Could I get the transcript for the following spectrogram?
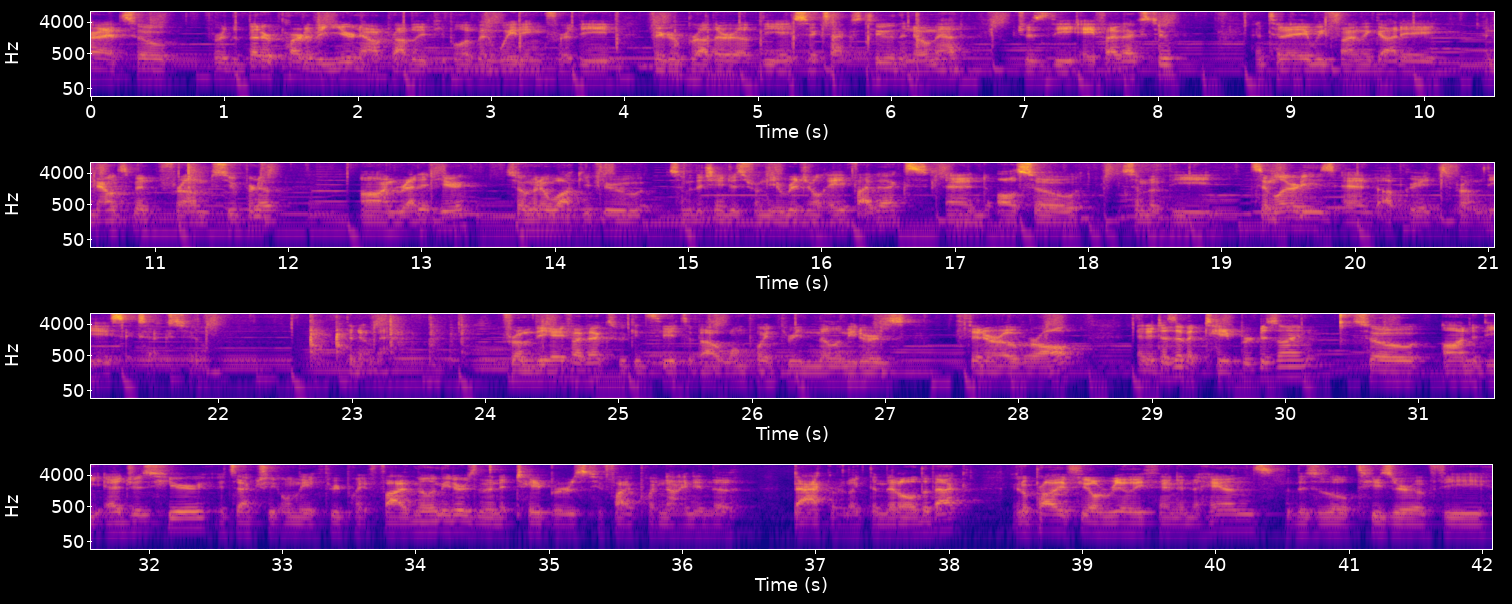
All right, so for the better part of a year now, probably people have been waiting for the bigger brother of the A6X2, the Nomad, which is the A5X2. And today we finally got a announcement from Supernote on Reddit here. So I'm gonna walk you through some of the changes from the original A5X and also some of the similarities and upgrades from the A6X2, the Nomad. From the A5X, we can see it's about 1.3 millimeters thinner overall, and it does have a tapered design. So on the edges here, it's actually only 3.5 millimeters, and then it tapers to 5.9 in the back or like the middle of the back. It'll probably feel really thin in the hands. This is a little teaser of the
